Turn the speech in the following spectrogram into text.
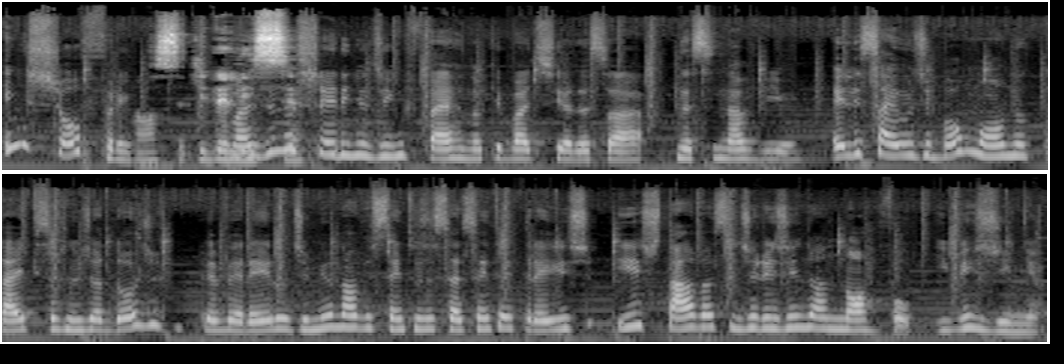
enxofre. Nossa, que delícia! Imagina o cheirinho de inferno que batia dessa, nesse navio. Ele saiu de Beaumont, no Texas, no dia 2 de fevereiro de 1963 e estava se dirigindo a Norfolk e Virgínia.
